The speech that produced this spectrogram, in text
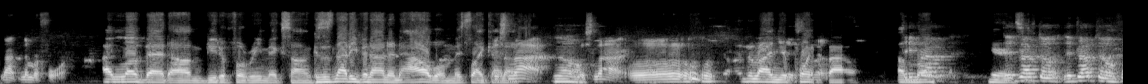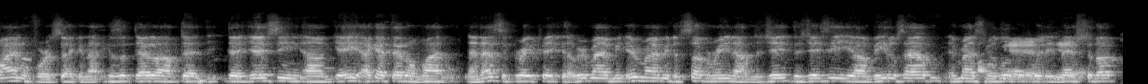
not number four. I love that um, beautiful remix song because it's not even on an album. It's like it's a, not. No, it's not. Mm. Underline your it's point not. about they dropped, they dropped on they dropped it on vinyl for a second because that uh, that that Yasiin um, Gaye I got that on vinyl and that's a great pickup. It reminded me it reminded me of the Submarine album, the J the Jay Z um, Beatles album. It reminds me a little yeah, bit where they yeah. mashed it up.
